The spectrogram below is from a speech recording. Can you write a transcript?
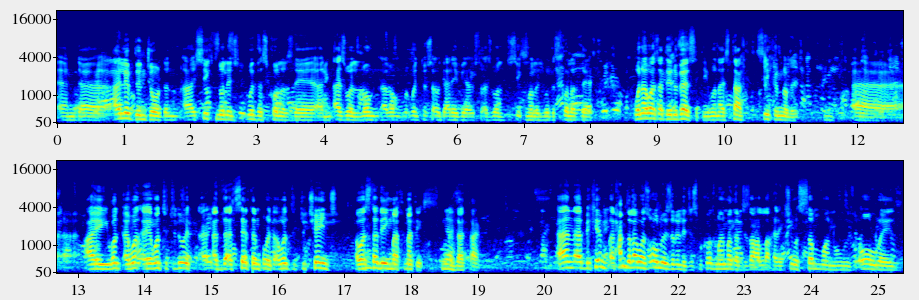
and uh, I lived in Jordan. I seek knowledge with the scholars there, and as well, long along went to Saudi Arabia as well to seek knowledge with the scholars there. When I was at the university, when I started seeking knowledge, uh, I want I want I wanted to do it at a certain point. I wanted to change. I was studying mathematics Yeah. at that time. And I became, alhamdulillah, I was always religious because my mother, Jazakallah khair, she was someone who was always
